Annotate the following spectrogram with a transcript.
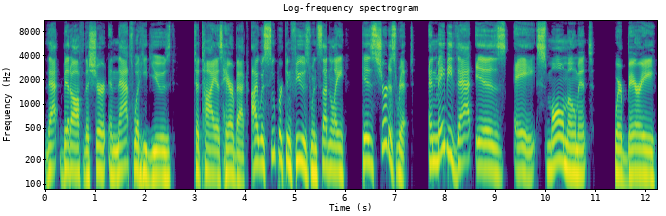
that bit off the shirt, and that's what he'd used to tie his hair back. I was super confused when suddenly his shirt is ripped. And maybe that is a small moment where Barry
